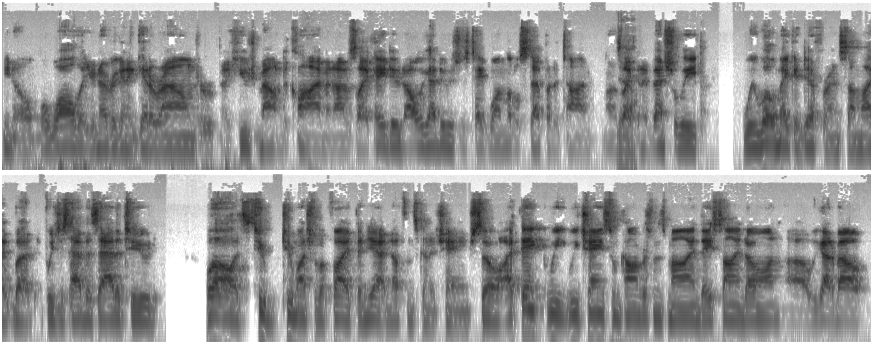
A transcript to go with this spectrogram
you know, a wall that you're never going to get around or a huge mountain to climb. And I was like, hey, dude, all we got to do is just take one little step at a time. I was Yeah. like, and eventually we will make a difference. I'm like, but if we just have this attitude, well, it's too too much of a fight, then yeah, nothing's going to change. So I think we we changed some congressmen's mind. They signed on. Uh, we got about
